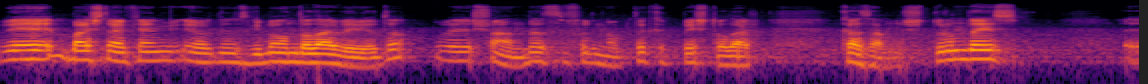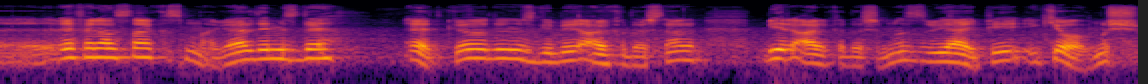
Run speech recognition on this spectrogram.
Ve başlarken gördüğünüz gibi 10 dolar veriyordu. Ve şu anda 0.45 dolar kazanmış durumdayız. E, referanslar kısmına geldiğimizde evet gördüğünüz gibi arkadaşlar bir arkadaşımız VIP 2 olmuş.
